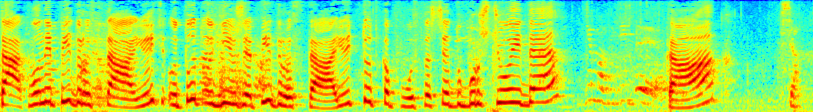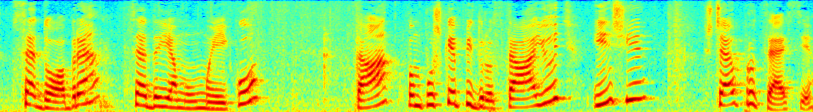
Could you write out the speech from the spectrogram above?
Так, вони підростають. Отут одні вже підростають. Тут капуста ще до борщу йде. Так, Все. все добре. Це даємо в мийку. Так, пампушки підростають, інші ще в процесі.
